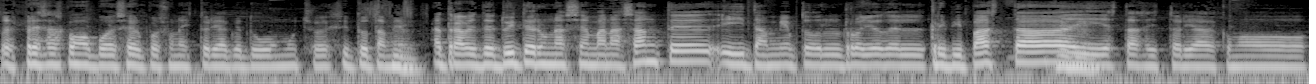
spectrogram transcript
expresas como puede ser pues una historia que tuvo mucho éxito también a través de Twitter unas semanas antes y también todo el rollo del creepypasta y estas historias como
